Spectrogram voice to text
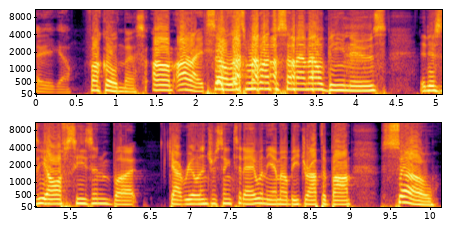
There you go. Fuck Ole Miss. Um. All right. So let's move on to some MLB news. It is the off season, but got real interesting today when the MLB dropped a bomb. So,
